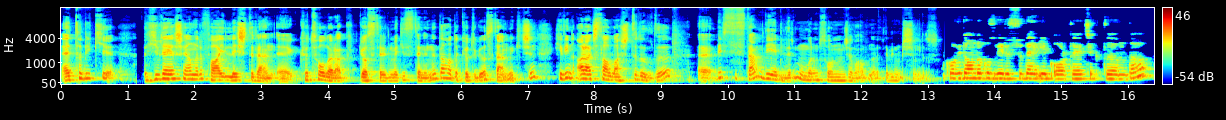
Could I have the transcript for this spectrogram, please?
E, tabii ki HIV'le yaşayanları failleştiren, e, kötü olarak gösterilmek isteneni daha da kötü göstermek için HIV'in araçsallaştırıldığı e, bir sistem diyebilirim. Umarım sorunun cevabını verebilmişimdir. Covid-19 virüsü de ilk ortaya çıktığında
